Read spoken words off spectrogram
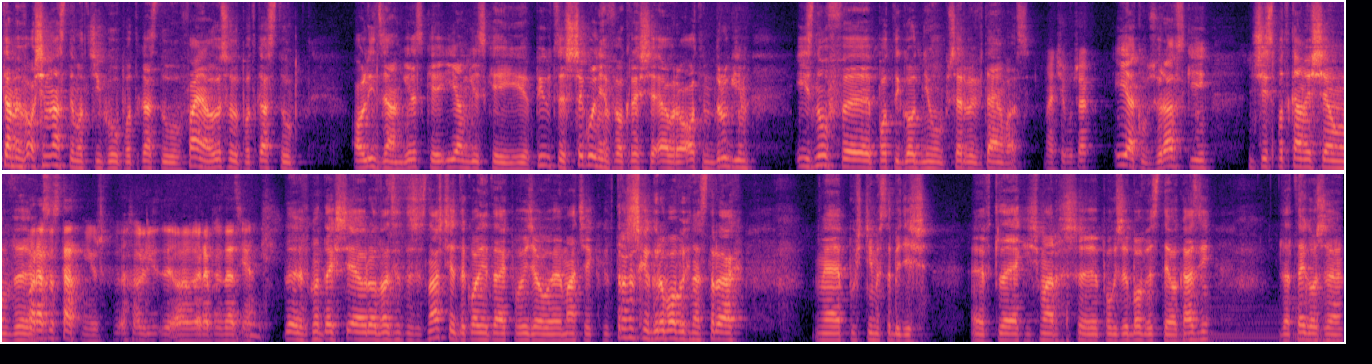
Witamy w 18 odcinku podcastu Final Whistle, podcastu o lidze angielskiej i angielskiej piłce, szczególnie w okresie Euro, o tym drugim. I znów e, po tygodniu przerwy witają Was Maciej Buczak? i Jakub Żurawski. Dzisiaj spotkamy się w, Po raz ostatni już o, o reprezentacji Anglii. w kontekście Euro 2016, dokładnie tak jak powiedział e, Maciek, w troszeczkę grobowych nastrojach. E, Puścimy sobie gdzieś w tle jakiś marsz pogrzebowy z tej okazji, dlatego że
